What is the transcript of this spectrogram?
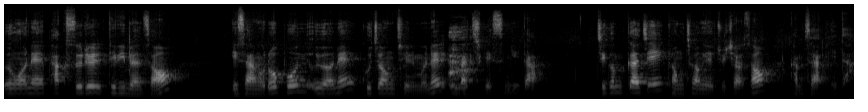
응원의 박수를 드리면서 이상으로 본 의원의 구정 질문을 마치겠습니다. 지금까지 경청해 주셔서 감사합니다.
